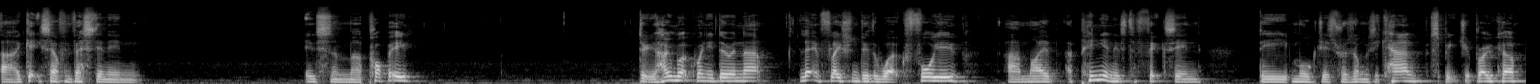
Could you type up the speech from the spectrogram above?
uh, get yourself investing in in some uh, property. Do your homework when you're doing that. Let inflation do the work for you. Uh, my opinion is to fix in the mortgages for as long as you can. Speak to your broker.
